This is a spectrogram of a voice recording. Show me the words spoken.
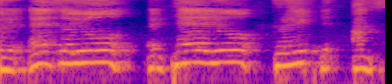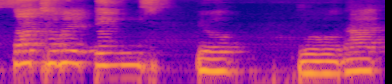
I will answer you and tell you great and unsearchable things you do not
